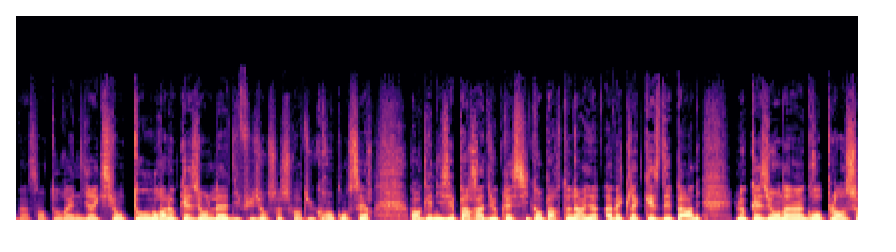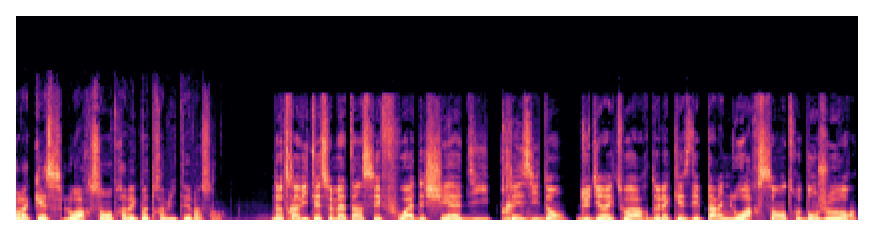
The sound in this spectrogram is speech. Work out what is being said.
Vincent Touraine, direction Tours, à l'occasion de la diffusion ce soir du grand concert organisé par Radio Classique en partenariat avec la Caisse d'épargne. L'occasion d'un gros plan sur la Caisse Loire-Centre avec votre invité, Vincent. Notre invité ce matin, c'est Fouad Chehadi, président du directoire de la Caisse d'épargne Loire-Centre. Bonjour.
